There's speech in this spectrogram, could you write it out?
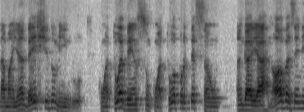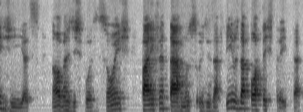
na manhã deste domingo, com a tua bênção, com a tua proteção, angariar novas energias, novas disposições para enfrentarmos os desafios da porta estreita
